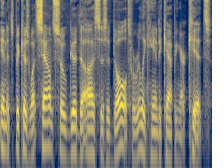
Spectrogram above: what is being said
and it's because what sounds so good to us as adults, we're really handicapping our kids.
